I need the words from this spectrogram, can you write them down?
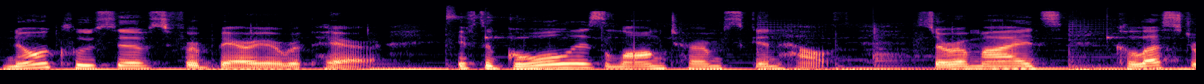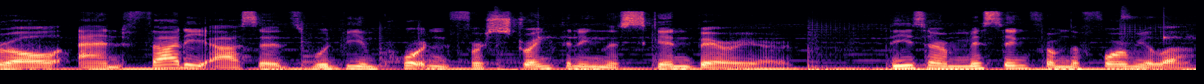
No occlusives for barrier repair. If the goal is long-term skin health, ceramides, cholesterol, and fatty acids would be important for strengthening the skin barrier. These are missing from the formula.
